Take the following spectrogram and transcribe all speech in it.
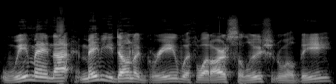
we may not maybe you don't agree with what our solution will be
